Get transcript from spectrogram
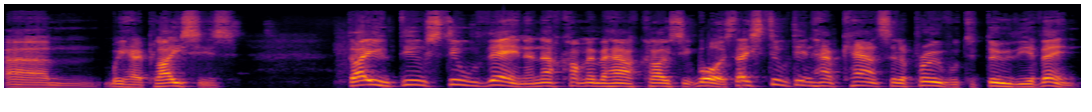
um, we had places. They do still then, and I can't remember how close it was. They still didn't have council approval to do the event.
